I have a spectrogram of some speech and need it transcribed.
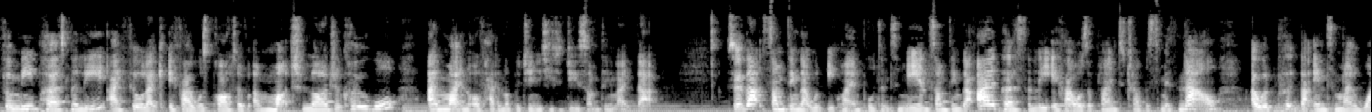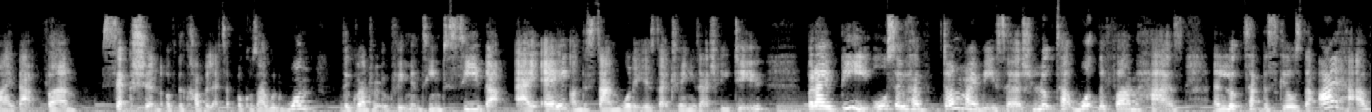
for me personally, I feel like if I was part of a much larger cohort, I might not have had an opportunity to do something like that. So that's something that would be quite important to me and something that I personally, if I was applying to Travers Smith now, I would put that into my why that firm section of the cover letter because I would want the graduate recruitment team to see that I A, understand what it is that trainees actually do, but I B, also have done my research, looked at what the firm has and looked at the skills that I have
